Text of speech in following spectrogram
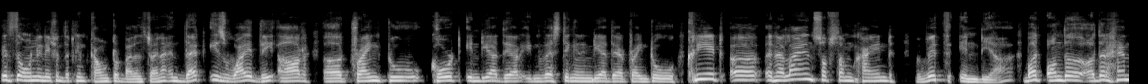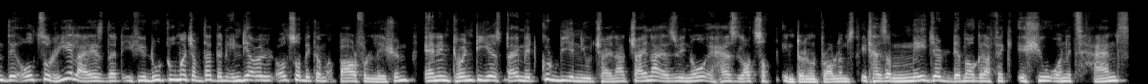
It's the only nation that can counterbalance China. And that is why they are uh, trying to court India. They are investing in India. They are trying to create uh, an alliance of some kind with India. But on the other hand, they also realize that if you do too much of that, then India will also become a powerful nation. And in 20 years' time, it could be a new China. China, as we know, has lots of internal problems. It has has a major demographic issue on its hands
